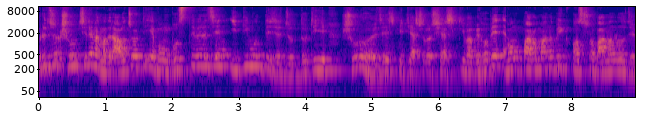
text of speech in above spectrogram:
প্রদর্শক শুনছিলেন আমাদের আলোচনাটি এবং বুঝতে পেরেছেন ইতিমধ্যে যে যুদ্ধটি শুরু হয়েছে এটি আসলে শেষ কীভাবে হবে এবং পারমাণবিক অস্ত্র বানানোর যে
